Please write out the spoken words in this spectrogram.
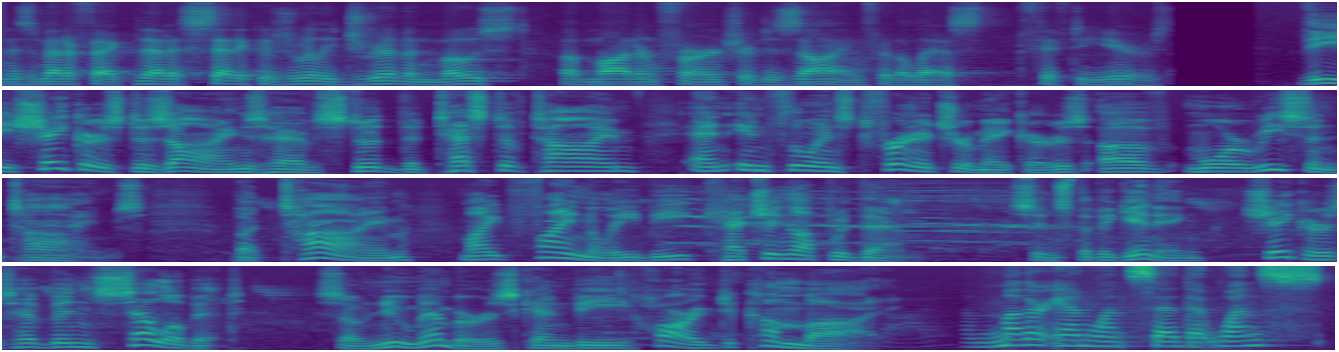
And as a matter of fact, that aesthetic has really driven most of modern furniture design for the last 50 years. The Shakers' designs have stood the test of time and influenced furniture makers of more recent times. But time might finally be catching up with them. Since the beginning, Shakers have been celibate, so new members can be hard to come by. Mother Ann once said that once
